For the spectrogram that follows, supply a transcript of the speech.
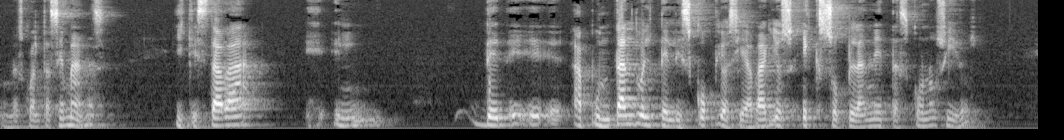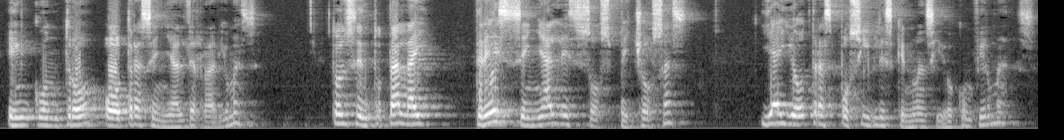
unas cuantas semanas y que estaba eh, eh, apuntando el telescopio hacia varios exoplanetas conocidos, encontró otra señal de radio más. Entonces, en total hay tres señales sospechosas y hay otras posibles que no han sido confirmadas.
